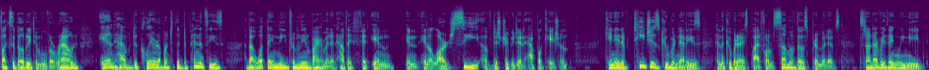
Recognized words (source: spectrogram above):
flexibility to move around and have declared a bunch of the dependencies about what they need from the environment and how they fit in in, in a large sea of distributed applications. Knative teaches Kubernetes and the Kubernetes platform some of those primitives. It's not everything we need,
